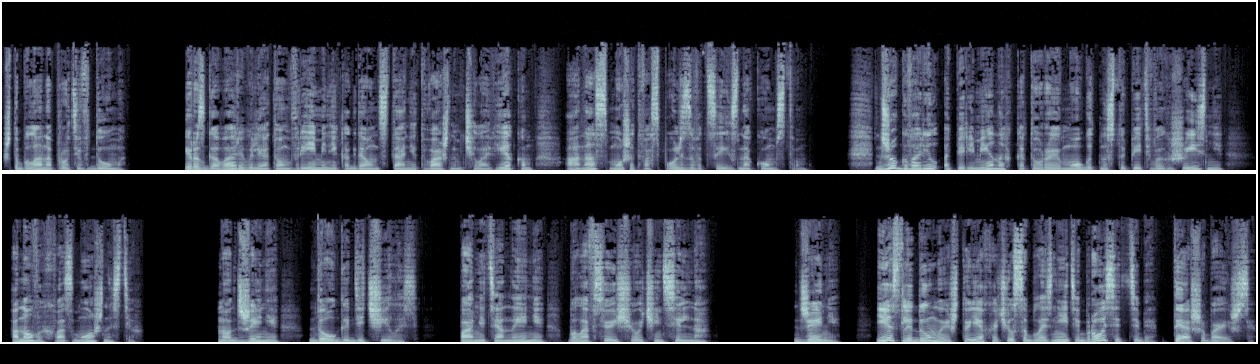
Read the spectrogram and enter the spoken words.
что была напротив дома и разговаривали о том времени, когда он станет важным человеком, а она сможет воспользоваться их знакомством. Джо говорил о переменах, которые могут наступить в их жизни, о новых возможностях. Но Дженни долго дичилась. Память о Нэнни была все еще очень сильна. «Дженни, если думаешь, что я хочу соблазнить и бросить тебя, ты ошибаешься.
